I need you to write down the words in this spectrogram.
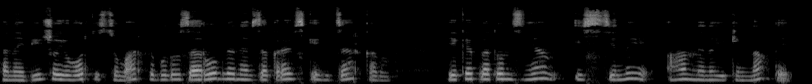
Та найбільшою гордістю Марфи було зароблене в закревських дзеркало, яке Платон зняв із стіни Ганниної кімнати,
